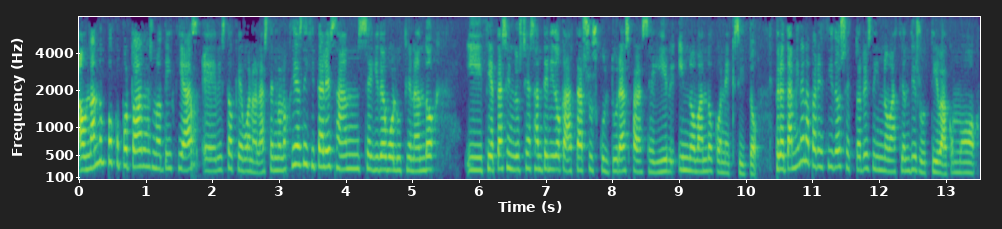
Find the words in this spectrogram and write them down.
Aunando un poco por todas las noticias, he visto que bueno, las tecnologías digitales han seguido evolucionando y ciertas industrias han tenido que adaptar sus culturas para seguir innovando con éxito. Pero también han aparecido sectores de innovación disruptiva, como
